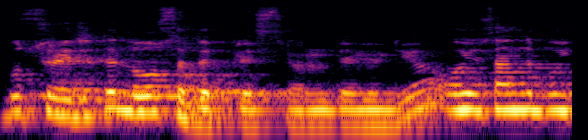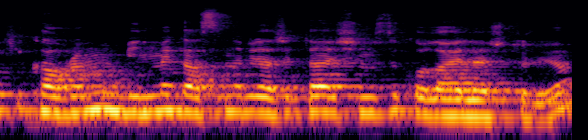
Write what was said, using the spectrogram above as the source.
Bu sürece de Losa depresyonu deniliyor. O yüzden de bu iki kavramı bilmek aslında birazcık daha işimizi kolaylaştırıyor.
